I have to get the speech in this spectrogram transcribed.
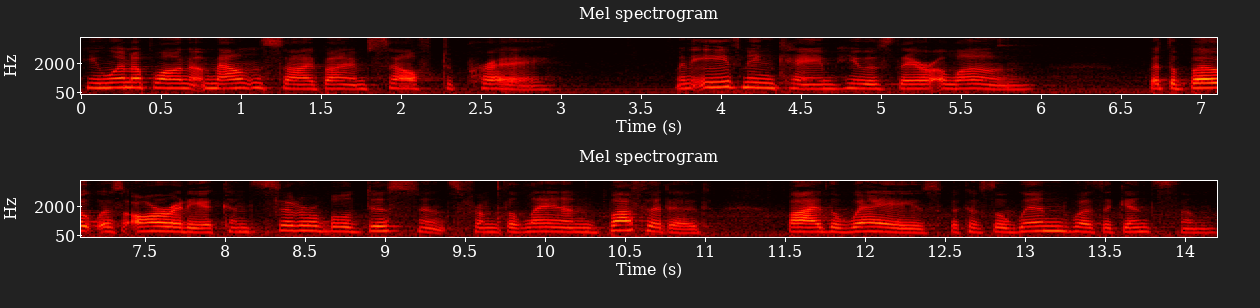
he went up on a mountainside by himself to pray. When evening came, he was there alone, but the boat was already a considerable distance from the land, buffeted by the waves because the wind was against them.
